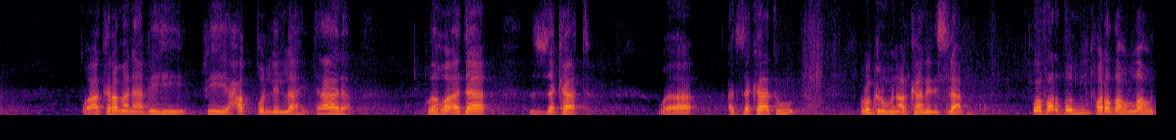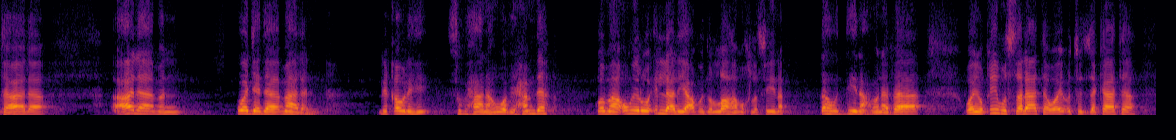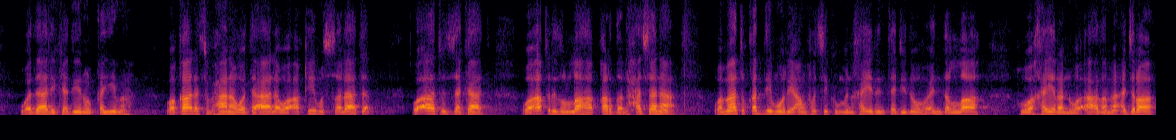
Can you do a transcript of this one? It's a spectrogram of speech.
وأكرمنا به فيه حق لله تعالى وهو أداء الزكاة. والزكاة ركن من أركان الإسلام وفرض فرضه الله تعالى على من وجد مالا لقوله سبحانه وبحمده وما أمروا إلا ليعبدوا الله مخلصين له الدين حنفاء ويقيموا الصلاة ويؤتوا الزكاة وذلك دين القيمة. وقال سبحانه وتعالى وأقيموا الصلاة وآتوا الزكاة وأقرضوا الله قرضا حسنا وما تقدموا لأنفسكم من خير تجدوه عند الله هو خيرا وأعظم أجرا.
